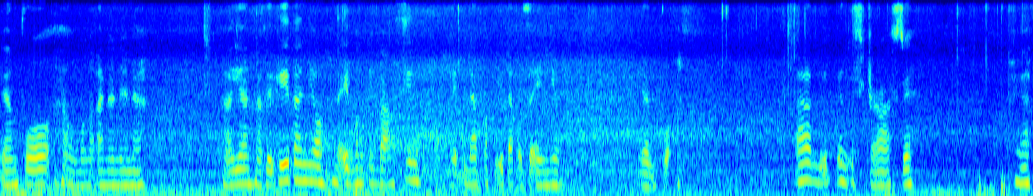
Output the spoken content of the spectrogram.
Yan po ang mga ano nila. Ayan, nakikita nyo na ibang ibang sin na pinapakita ko sa inyo. Yan po. Agrippin Strasse. Ayan.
